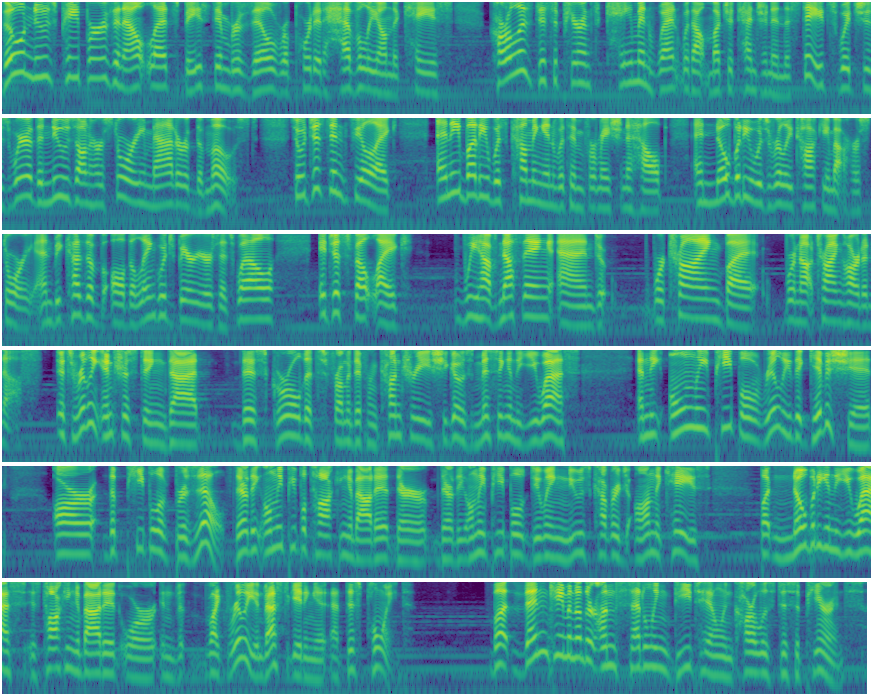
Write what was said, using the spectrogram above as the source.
Though newspapers and outlets based in Brazil reported heavily on the case, Carla's disappearance came and went without much attention in the States, which is where the news on her story mattered the most. So it just didn't feel like anybody was coming in with information to help, and nobody was really talking about her story. And because of all the language barriers as well, it just felt like we have nothing and we're trying, but we're not trying hard enough. It's really interesting that this girl that's from a different country, she goes missing in the US, and the only people really that give a shit are the people of Brazil. They're the only people talking about it. They're they're the only people doing news coverage on the case, but nobody in the US is talking about it or like really investigating it at this point. But then came another unsettling detail in Carla's disappearance.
